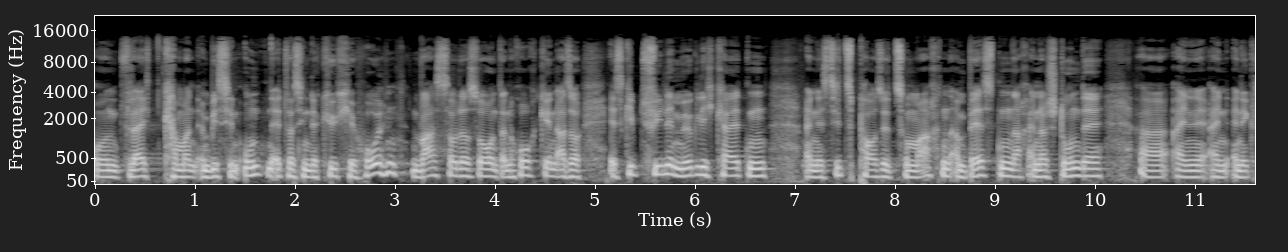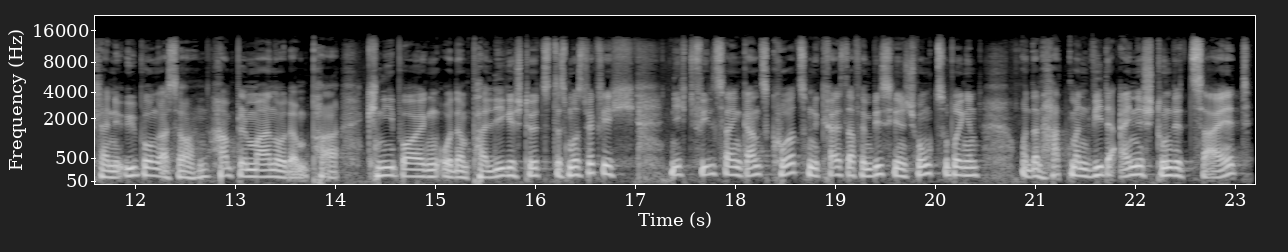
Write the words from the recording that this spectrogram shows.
und vielleicht kann man ein bisschen unten etwas in der Küche holen, Wasser oder so und dann hochgehen. Also es gibt viele Möglichkeiten, eine Sitzpause zu machen. Am besten nach einer Stunde äh, eine, eine, eine kleine Übung, also ein Hampelmann oder ein paar Kniebeugen oder ein paar Liegestütz. Das muss wirklich nicht viel sein, ganz kurz, um den Kreislauf ein bisschen in Schwung zu bringen. Und dann hat man wieder eine Stunde Zeit,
